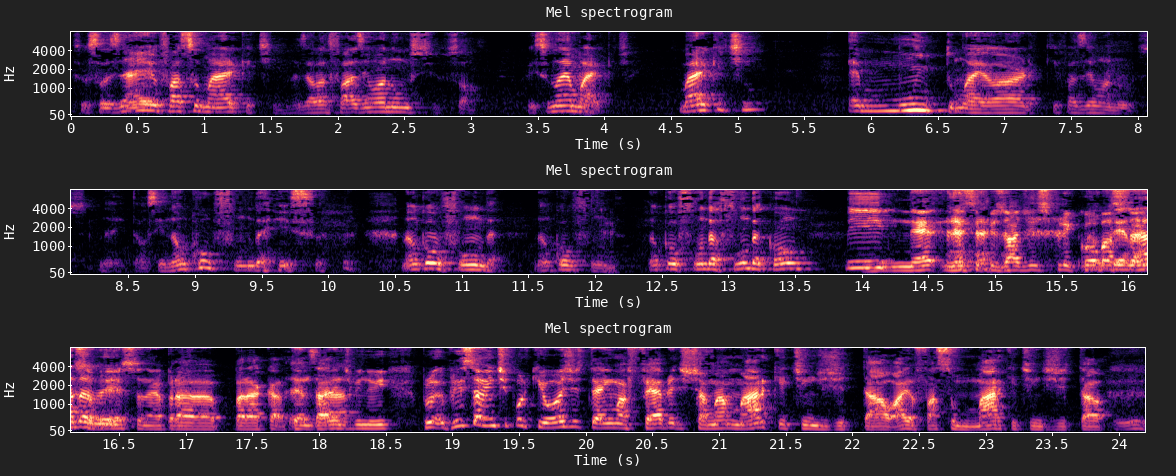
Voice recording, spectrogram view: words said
As pessoas dizem, ah, eu faço marketing, mas elas fazem um anúncio só. Isso não é marketing. Marketing é muito maior que fazer um anúncio. Né? Então, assim, não confunda isso. Não confunda, não confunda. Não confunda funda com Nesse episódio gente explicou bastante sobre isso, né? Para tentarem diminuir. Principalmente porque hoje tem uma febre de chamar marketing digital. Ah, eu faço marketing digital. Uhum.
